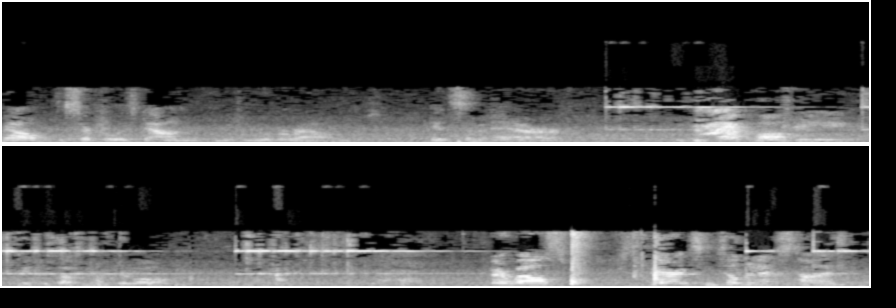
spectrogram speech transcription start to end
Now the circle is down, you can move around, get some air, have coffee, make yourself comfortable. Farewell, spirits, until the next time.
